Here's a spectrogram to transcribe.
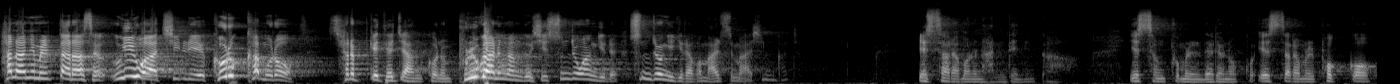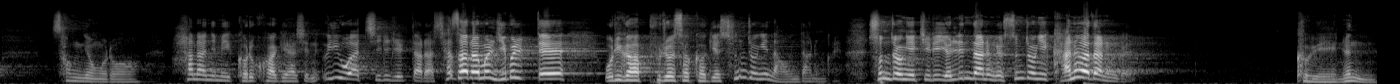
하나님을 따라서 의와 진리의 거룩함으로 새롭게 되지 않고는 불가능한 것이 순종한 길, 순종의 길이라고 말씀하시는 거죠. 옛사람으로는 안 되니까 옛 성품을 내려놓고 옛사람을 벗고 성령으로 하나님이 거룩하게 하신 의와 진리를 따라 새 사람을 입을 때 우리가 부려서 거기에 순종이 나온다는 거예요. 순종의 길이 열린다는 거예요. 순종이 가능하다는 거예요. 그 외에는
